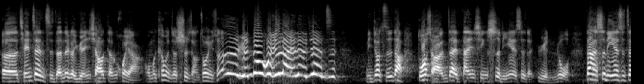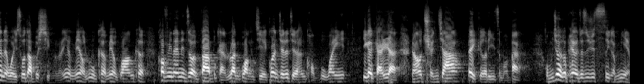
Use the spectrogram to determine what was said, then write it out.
呃，前一阵子的那个元宵灯会啊，我们柯文哲市长终于说，呃，人都回来了，这样子，你就知道多少人在担心士林夜市的陨落。当然，士林夜市真的萎缩到不行了，因为没有陆客，没有观光客，COVID-19 之后大家不敢乱逛街，逛街都觉得很恐怖，万一一个感染，然后全家被隔离怎么办？我们就有个朋友，就是去吃一个面，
